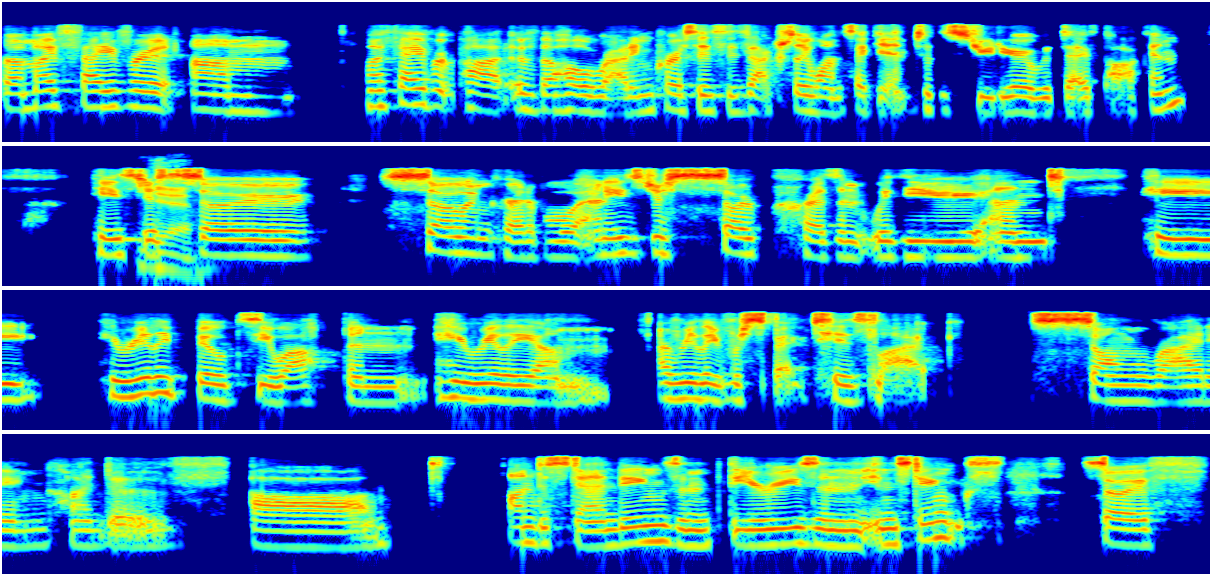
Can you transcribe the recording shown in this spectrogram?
but my favorite um my favorite part of the whole writing process is actually once i get into the studio with dave parkin he's just Yeah. so so incredible and he's just so present with you and he he really builds you up and he really um i really respect his like songwriting kind of uh understandings and theories and instincts so if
